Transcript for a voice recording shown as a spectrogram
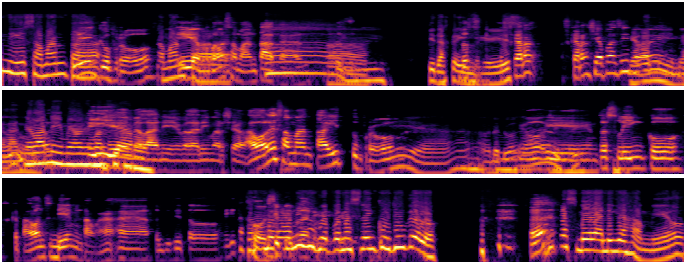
ini Samantha. Selingkuh bro. Samantha. Iya pertama Samantha kan. Ah. Tidak ke Terus Inggris. Sekarang sekarang siapa sih Melanie, Melanie, Melanie, Melanie Iya, Melanie, Melanie Marshall. Awalnya sama itu, Bro. Iya, udah dua kali. iya. Terus selingkuh, ketahuan sedih minta maaf habis itu. Ini kita gosip Melanie ya, juga pernah selingkuh juga loh. Pas Melanie-nya hamil,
